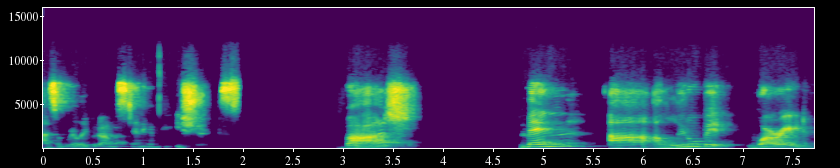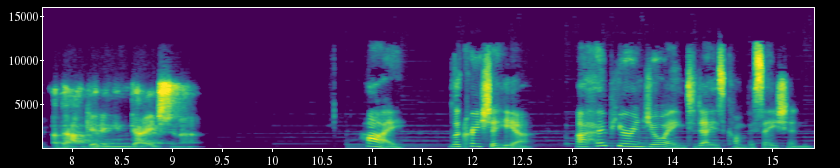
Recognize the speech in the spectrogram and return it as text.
has a really good understanding of the issues. But men are a little bit worried about getting engaged in it. Hi, Lucretia here. I hope you're enjoying today's conversation.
